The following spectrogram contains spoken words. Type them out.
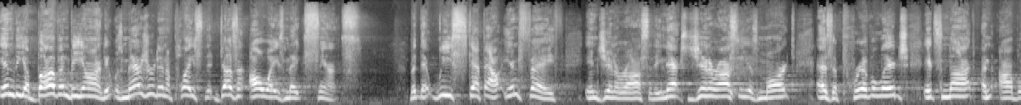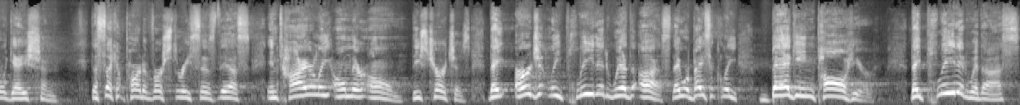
in the above and beyond. It was measured in a place that doesn't always make sense, but that we step out in faith in generosity. Next, generosity is marked as a privilege, it's not an obligation. The second part of verse 3 says this entirely on their own, these churches, they urgently pleaded with us. They were basically begging Paul here. They pleaded with us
